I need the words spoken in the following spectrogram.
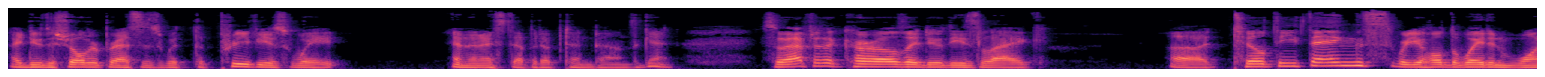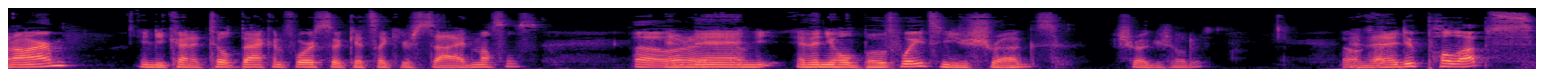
I do the shoulder presses with the previous weight, and then I step it up 10 pounds again. So after the curls, I do these like uh, tilty things where you hold the weight in one arm and you kind of tilt back and forth so it gets like your side muscles. oh, and all right. then and then you hold both weights and you shrugs, shrug your shoulders. okay. And then I do pull ups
